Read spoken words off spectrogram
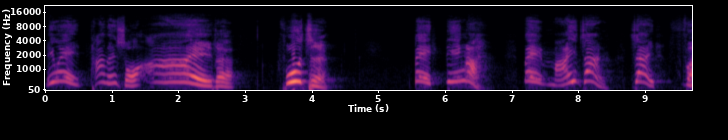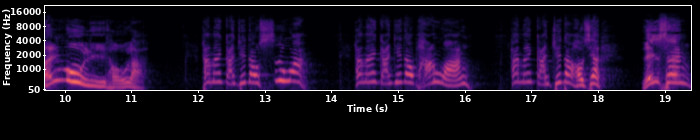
因为他们所爱的夫子被钉了，被埋葬在坟墓里头了。他们感觉到失望，他们感觉到彷徨，他们感觉到好像人生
